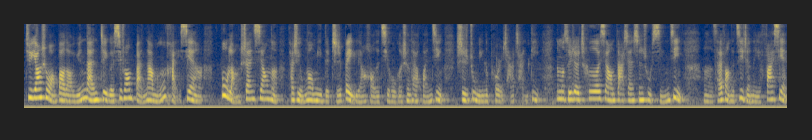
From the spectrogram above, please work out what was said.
据央视网报道，云南这个西双版纳勐海县啊。布朗山乡呢，它是有茂密的植被、良好的气候和生态环境，是著名的普洱茶产地。那么，随着车向大山深处行进，嗯，采访的记者呢也发现，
